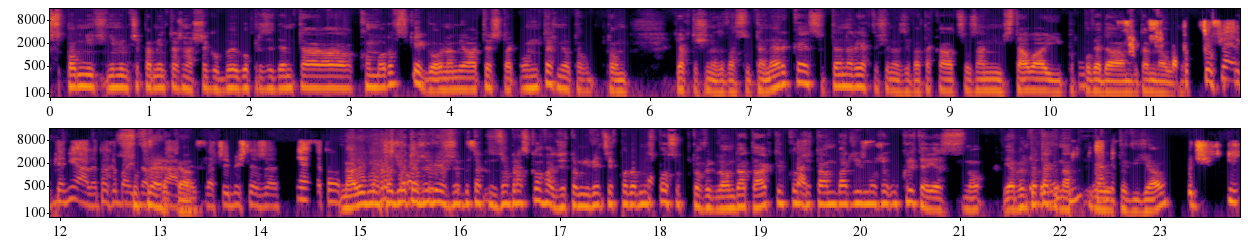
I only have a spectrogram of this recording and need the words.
wspomnieć, nie wiem, czy pamiętasz naszego byłego prezydenta Komorowskiego, ona miała też tak, on też miał tą, tą jak to się nazywa, sutenerkę, sutener, jak to się nazywa, taka, co za nim stała i podpowiadała mu tam naukę. Suflerkę, nie, ale to chyba Suflerka. inna sprawa raczej myślę, że nie, to... No ale nie chodzi o to, że wiesz, żeby tak zobrazkować, że to mniej więcej w podobny sposób to wygląda, tak, tylko, tak. że tam bardziej może ukryte jest, no, Ja bym to tak na, to widział. I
